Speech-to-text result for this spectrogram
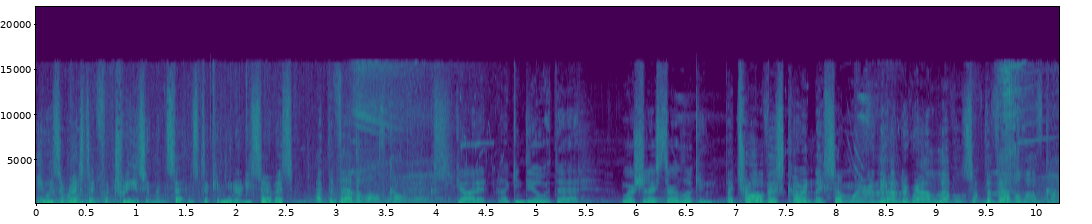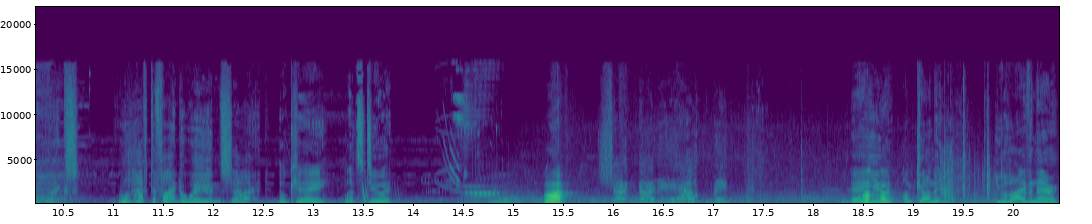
He was arrested for treason and sentenced to community service at the Vavilov complex. Got it, I can deal with that. Where should I start looking? Petrov is currently somewhere in the underground levels of the Vavilov complex. We'll have to find a way inside. Okay, let's do it. Right. Somebody help me! Hey, Okay. you, I'm coming. You alive in there?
